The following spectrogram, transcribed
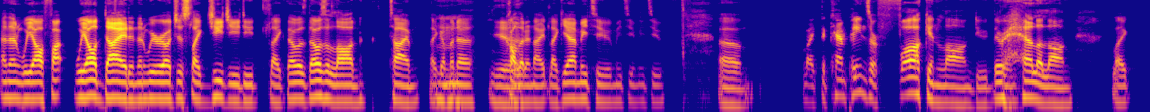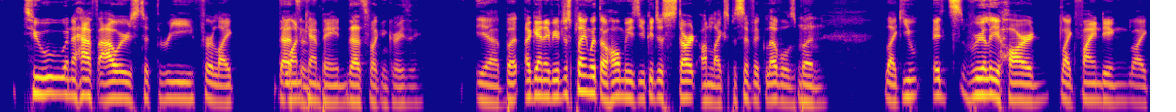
and then we all fought, we all died, and then we were all just like GG, dude. Like that was that was a long time. Like I'm Mm. gonna Yeah. call it a night. Like, yeah, me too, me too, me too. Um, like the campaigns are fucking long, dude. They're hella long. Like two and a half hours to three for like That's one a- campaign. That's fucking crazy. yeah, but again, if you're just playing with the homies, you could just start on like specific levels. But Mhm. like you, it's really hard like finding like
